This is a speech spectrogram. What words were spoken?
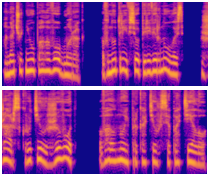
она чуть не упала в обморок. Внутри все перевернулось, жар скрутил живот, волной прокатился по телу.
